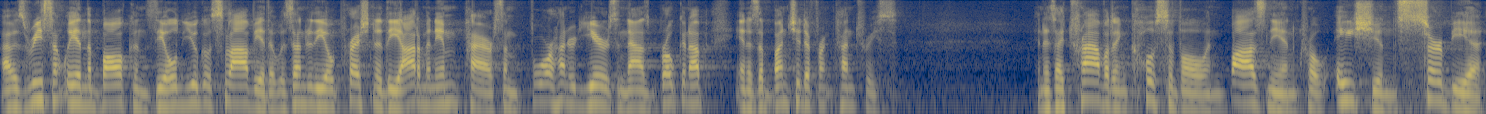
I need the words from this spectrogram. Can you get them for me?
I was recently in the Balkans, the old Yugoslavia that was under the oppression of the Ottoman Empire some 400 years and now is broken up and is a bunch of different countries. And as I traveled in Kosovo and Bosnia and Croatia and Serbia,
